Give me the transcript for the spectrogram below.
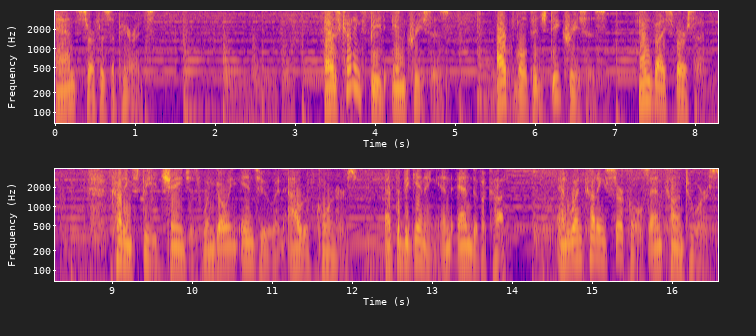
and surface appearance. As cutting speed increases, arc voltage decreases, and vice versa. Cutting speed changes when going into and out of corners, at the beginning and end of a cut, and when cutting circles and contours,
